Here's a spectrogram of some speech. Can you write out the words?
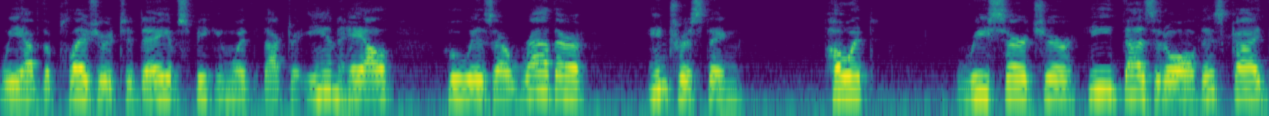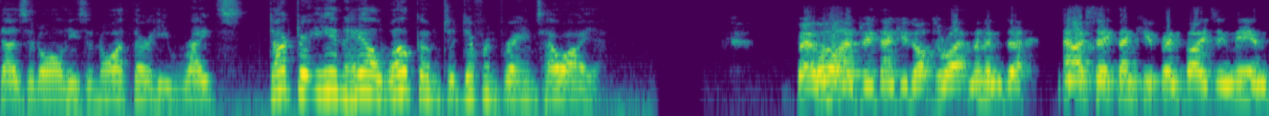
We have the pleasure today of speaking with Dr. Ian Hale, who is a rather interesting poet, researcher. He does it all. This guy does it all. He's an author, he writes. Dr. Ian Hale, welcome to Different Brains. How are you? Very well, hopefully. Thank you, Dr. Reitman. And uh, now I say thank you for inviting me and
